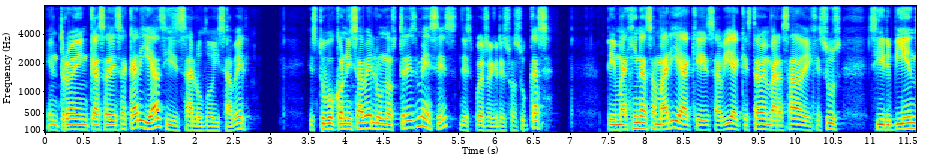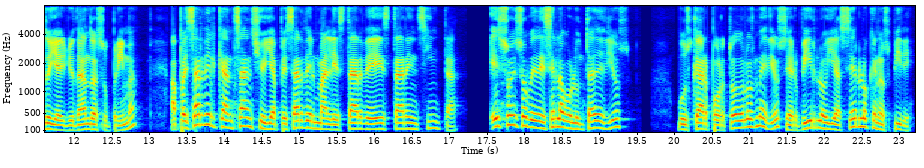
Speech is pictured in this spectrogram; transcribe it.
Entró en casa de Zacarías y saludó a Isabel. Estuvo con Isabel unos tres meses, después regresó a su casa. ¿Te imaginas a María que sabía que estaba embarazada de Jesús sirviendo y ayudando a su prima? A pesar del cansancio y a pesar del malestar de estar encinta, eso es obedecer la voluntad de Dios. Buscar por todos los medios, servirlo y hacer lo que nos pide.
